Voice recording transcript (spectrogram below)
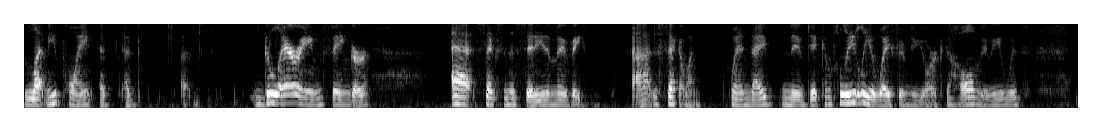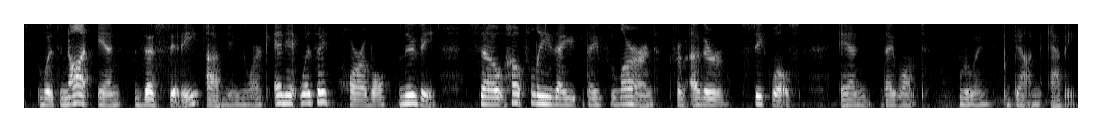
Let me point a, a, glaring finger at Sex in the City, the movie, uh, the second one. When they moved it completely away from New York, the whole movie was was not in the city of New York, and it was a horrible movie. So hopefully they they've learned from other sequels, and they won't ruin Downton Abbey,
